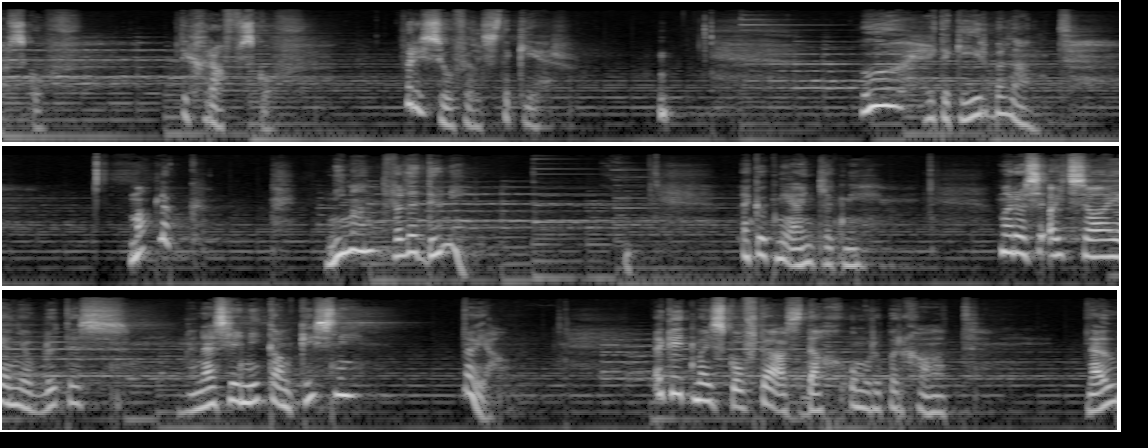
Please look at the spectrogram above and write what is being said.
Middernagskof. Die grafskof. Vir die soveelste keer. Hoe het ek hier beland? Maklik. Niemand wil dit doen nie. Ek ook nie eintlik nie. Maar as uitsaai in jou bloed is en as jy nie kan kies nie, nou ja. Ek het my skofte as dagomroeper gehad. Nou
